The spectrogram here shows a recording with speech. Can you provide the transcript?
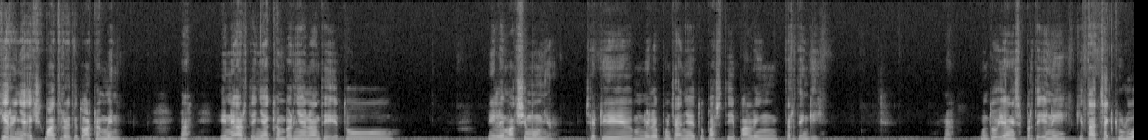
kirinya x kuadrat itu ada min. Nah ini artinya gambarnya nanti itu nilai maksimum ya jadi nilai puncaknya itu pasti paling tertinggi. Nah untuk yang seperti ini kita cek dulu.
